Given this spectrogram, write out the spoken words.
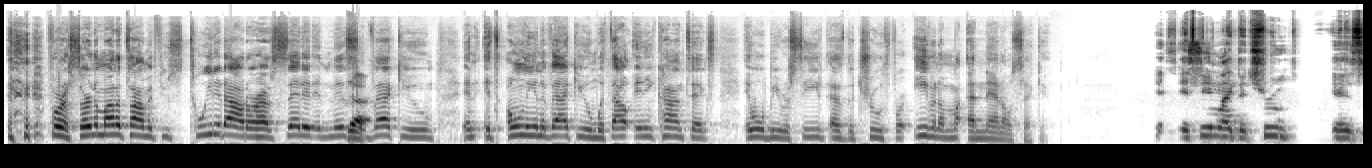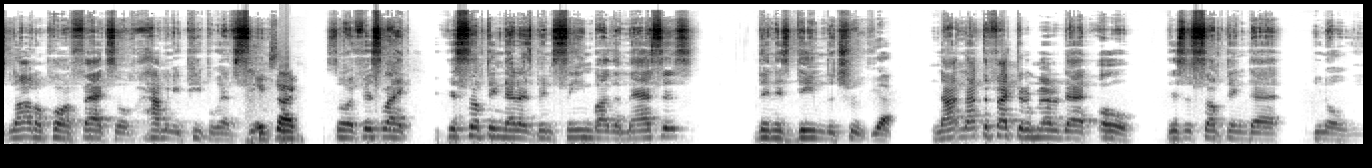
for a certain amount of time, if you tweet it out or have said it in this Yeah. vacuum, and it's only in a vacuum without any context, it will be received as the truth for even a, a nanosecond. it, it seemed like the truth is not upon facts of how many people have seen. it. Exactly. So if it's like if it's something that has been seen by the masses, then it's deemed the truth. Yeah. Not not the fact of the matter that oh this is something that you know we,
